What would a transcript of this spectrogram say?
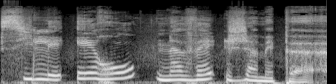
si les héros n'avaient jamais peur?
